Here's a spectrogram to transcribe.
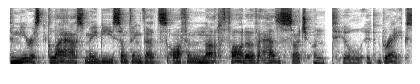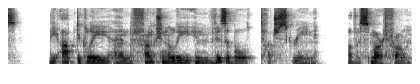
the nearest glass may be something that's often not thought of as such until it breaks the optically and functionally invisible touchscreen of a smartphone.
